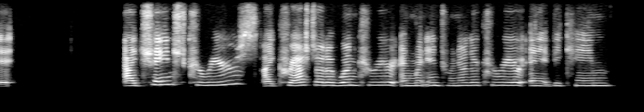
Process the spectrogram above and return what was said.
it, I changed careers. I crashed out of one career and went into another career, and it became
